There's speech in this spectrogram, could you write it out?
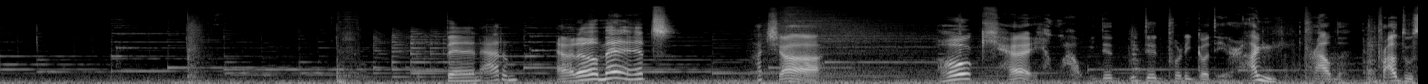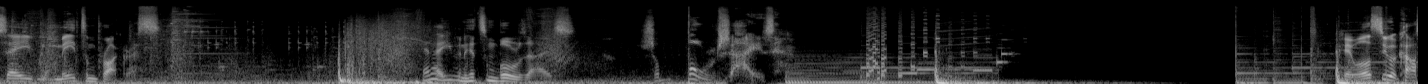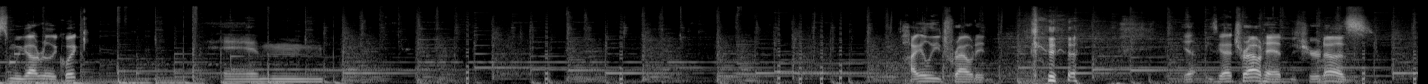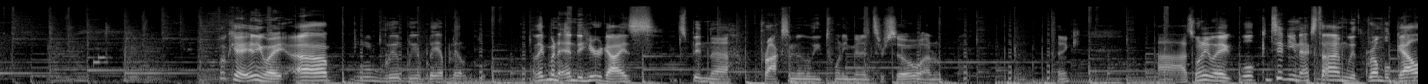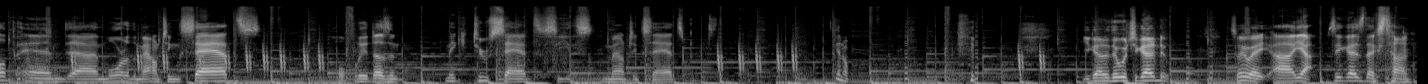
Ben Adam. Adamant! Hacha. Okay. Wow, we did we did pretty good here. I'm proud proud to say we made some progress. And I even hit some bullseyes. Some bullseyes. Okay, well, let's see what costume we got really quick. Um... Highly trouted. yep, he's got a trout head. Sure does. Okay, anyway, uh, I think I'm gonna end it here, guys. It's been uh, approximately 20 minutes or so. I don't think. Uh, so anyway, we'll continue next time with Grumble Gallop and uh, more of the mounting sads. Hopefully, it doesn't make you too sad to see this mounting sads, you gotta do what you gotta do. So anyway, uh, yeah, see you guys next time.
